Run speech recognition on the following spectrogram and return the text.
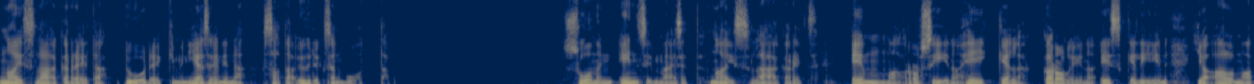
Naislääkäreitä Duodeckimin jäseninä 109 vuotta. Suomen ensimmäiset naislääkärit Emma Rosina Heikkel, Karoliina Eskeliin ja Alma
